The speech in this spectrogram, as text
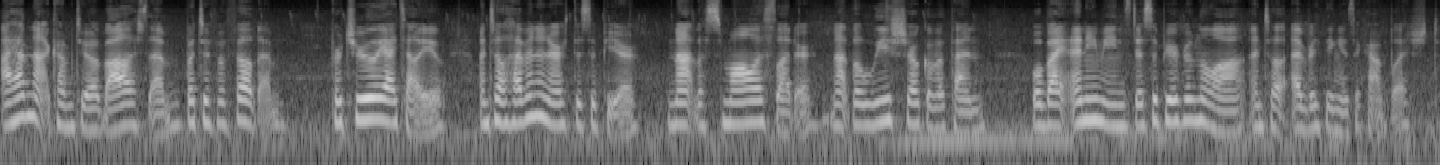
I have not come to abolish them, but to fulfill them. For truly I tell you, until heaven and earth disappear, not the smallest letter, not the least stroke of a pen, will by any means disappear from the law until everything is accomplished.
